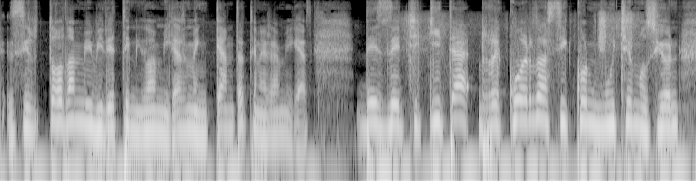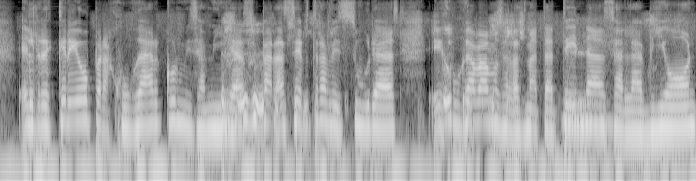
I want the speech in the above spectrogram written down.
Es decir, toda mi vida he tenido amigas, me encanta tener amigas. Desde chiquita recuerdo así con mucha emoción el recreo para jugar con mis amigas, para hacer travesuras. Eh, jugábamos a las matatenas, al avión,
